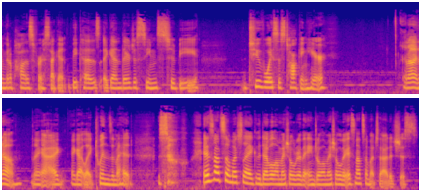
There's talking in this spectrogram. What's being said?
I'm going to pause for a second because, again, there just seems to be two voices talking here. And I know, I, I got like twins in my head. So it's not so much like the devil on my shoulder, the angel on my shoulder. It's not so much that. It's just,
